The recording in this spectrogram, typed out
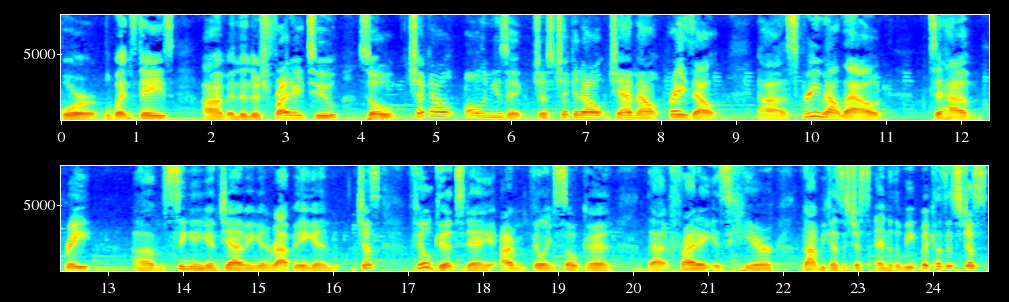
for the Wednesdays. Um, and then there's Friday too. So check out all the music. Just check it out, jam out, praise out, uh, scream out loud to have great um, singing and jamming and rapping and just feel good today. I'm feeling so good that Friday is here, not because it's just end of the week, but because it's just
